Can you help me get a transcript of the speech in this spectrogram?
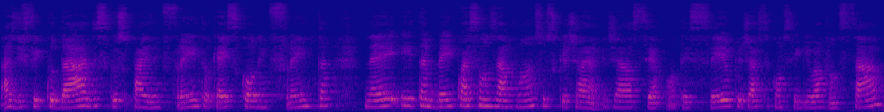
as dificuldades que os pais enfrentam, que a escola enfrenta, né? E também quais são os avanços que já, já se aconteceu, que já se conseguiu avançar.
